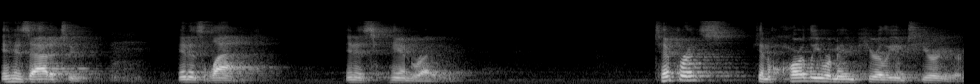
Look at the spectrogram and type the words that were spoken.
in his attitude, in his laugh, in his handwriting. Temperance can hardly remain purely interior,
